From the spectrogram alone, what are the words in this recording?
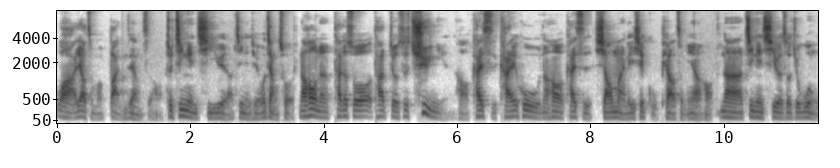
哇，要怎么办？这样子哦，就今年七月了，今年七月我讲错了。然后呢，他就说他就是去年哈开始开户，然后开始小买了一些股票，怎么样哈？那今年七月的时候就问我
